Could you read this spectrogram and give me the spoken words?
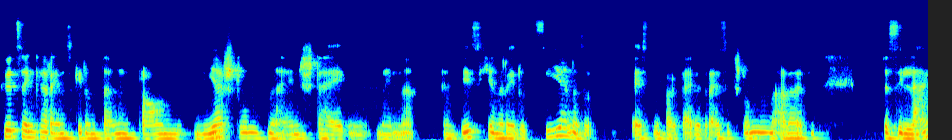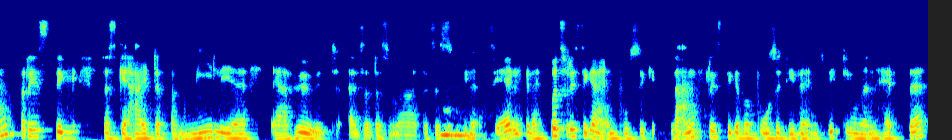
kürzer in Karenz geht und dann Frauen mit mehr Stunden einsteigen, Männer ein bisschen reduzieren, also besten Fall beide 30 Stunden arbeiten, dass sie langfristig das Gehalt der Familie erhöht. Also dass man, dass es mhm. finanziell vielleicht kurzfristiger Einbuße gibt, langfristig aber positive Entwicklungen hätte,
